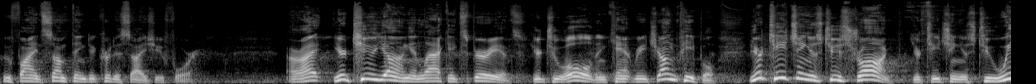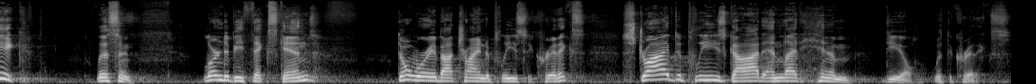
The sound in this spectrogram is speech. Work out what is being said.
who find something to criticize you for. All right? You're too young and lack experience. You're too old and can't reach young people. Your teaching is too strong. Your teaching is too weak. Listen, learn to be thick skinned. Don't worry about trying to please the critics. Strive to please God and let Him deal with the critics.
